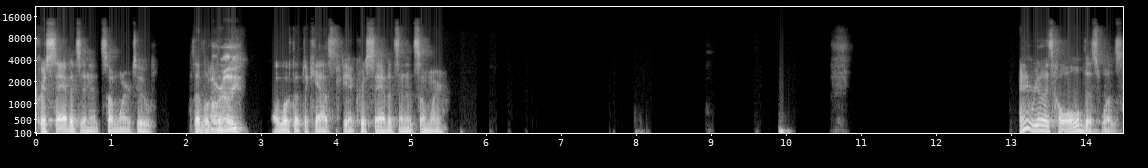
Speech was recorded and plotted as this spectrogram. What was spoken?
Chris Sabat's in it somewhere too. I looked Oh, up- really? I looked up the cast. Yeah, Chris Sabat's in it somewhere. I didn't realize how old this was.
